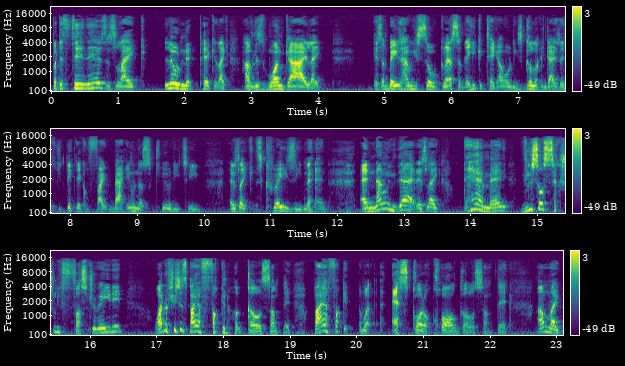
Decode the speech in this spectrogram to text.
But the thing is, it's like little nitpick, like how this one guy, like, it's amazing how he's so aggressive that he could take out all these good-looking guys that you think they could fight back, even the security team. It's like it's crazy, man. And not only that, it's like, damn, man, if you're so sexually frustrated, why don't you just buy a fucking hooker or something? Buy a fucking what escort or call girl or something. I'm like,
